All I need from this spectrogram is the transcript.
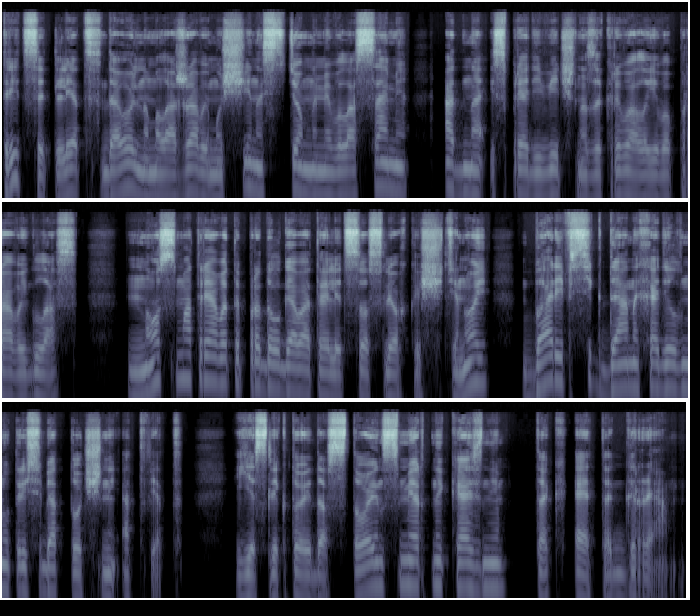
30 лет, довольно моложавый мужчина с темными волосами, одна из прядей вечно закрывала его правый глаз. Но, смотря в это продолговатое лицо с легкой щетиной, Барри всегда находил внутри себя точный ответ — если кто и достоин смертной казни, так это Грэм.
